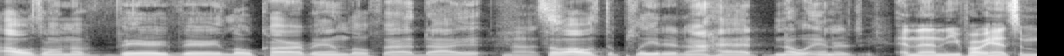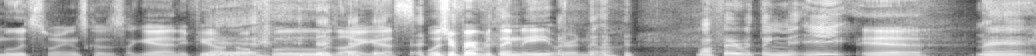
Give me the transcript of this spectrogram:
I was on a very very low carb and low fat diet. Nuts. So I was depleted and I had no energy. and then you probably had some mood swings because again, if you have no food, like that's, what's your favorite thing to eat right now? My favorite thing to eat, Yeah. Man,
